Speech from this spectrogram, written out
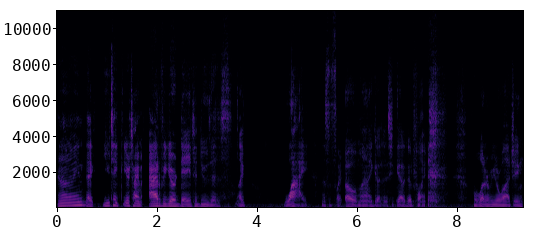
You know what I mean? Like you take your time out of your day to do this. Like why? This is like, oh my goodness, you got a good point for whatever you're watching.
